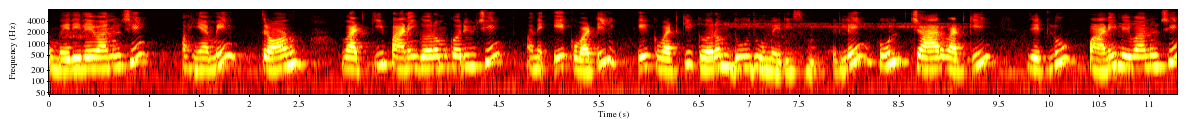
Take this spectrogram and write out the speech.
ઉમેરી લેવાનું છે. અહીંયા મેં ત્રણ વાટકી પાણી ગરમ કર્યું છે અને એક વાટી, એક વાટકી ગરમ દૂધ ઉમેરીશું એટલે કુલ ચાર વાટકી જેટલું પાણી લેવાનું છે.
